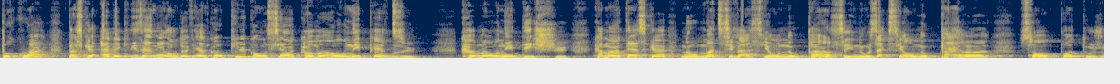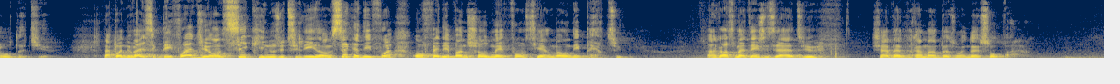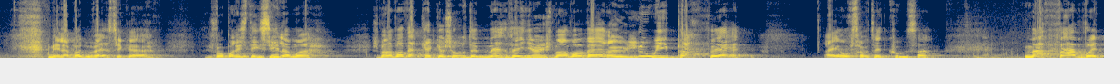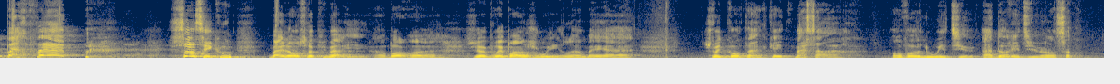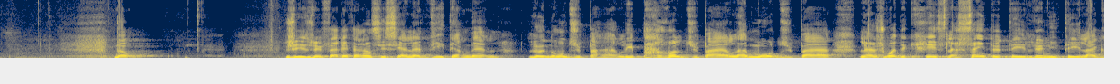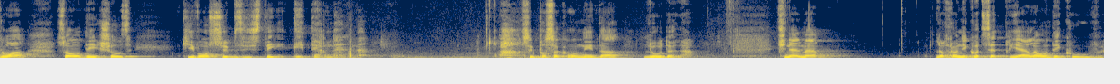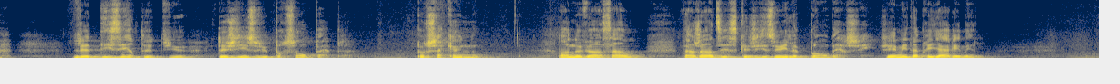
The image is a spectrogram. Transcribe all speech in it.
Pourquoi? Parce qu'avec les années, on devient encore plus conscient comment on est perdu. Comment on est déchu? Comment est-ce que nos motivations, nos pensées, nos actions, nos paroles sont pas toujours de Dieu? La bonne nouvelle, c'est que des fois, Dieu, on sait qu'il nous utilise, on sait que des fois, on fait des bonnes choses, mais foncièrement, on est perdu. Encore ce matin, je disais à Dieu, j'avais vraiment besoin d'un sauveur. Mais la bonne nouvelle, c'est que je ne vais pas rester ici, là, moi. Je m'en vais vers quelque chose de merveilleux. Je m'en vais vers un Louis parfait. Hey, ça va être cool, ça? Ma femme va être parfaite! Ça, c'est cool. Ben là, on ne sera plus mariés. Ah, bon, euh, je ne pourrais pas en jouir, là, mais euh, je vais être content qu'être ma sœur. On va louer Dieu, adorer Dieu ensemble. Donc, Jésus fait référence ici à la vie éternelle le nom du Père, les paroles du Père, l'amour du Père, la joie de Christ, la sainteté, l'unité, la gloire sont des choses qui vont subsister éternellement. C'est pour ça qu'on est dans l'au-delà. Finalement, lorsqu'on écoute cette prière-là, on découvre le désir de Dieu, de Jésus pour son peuple, pour chacun de nous. On a vu ensemble dans Jean 10 que Jésus est le bon berger. J'ai aimé ta prière, Émile.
